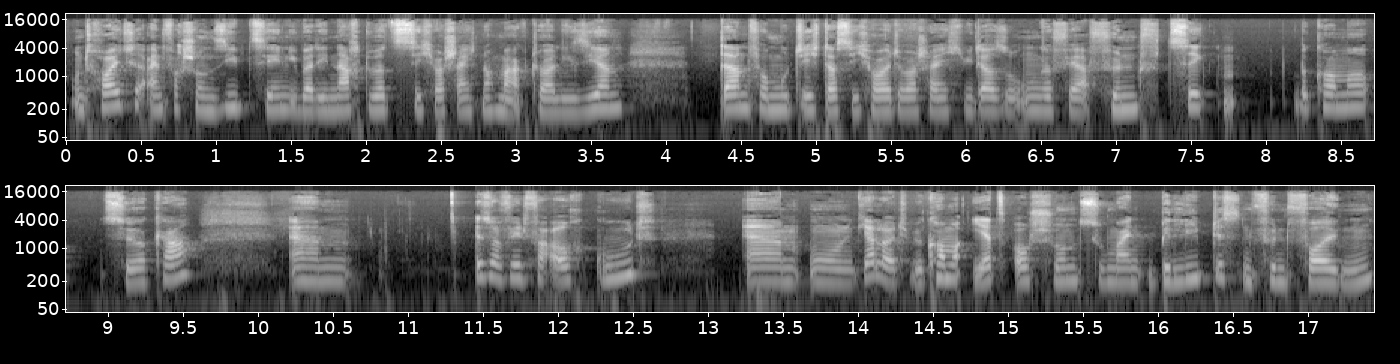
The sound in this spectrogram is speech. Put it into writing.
und heute einfach schon 17. Über die Nacht wird es sich wahrscheinlich nochmal aktualisieren. Dann vermute ich, dass ich heute wahrscheinlich wieder so ungefähr 50 bekomme, circa. Ähm, ist auf jeden Fall auch gut. Ähm, und ja, Leute, wir kommen jetzt auch schon zu meinen beliebtesten fünf Folgen.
